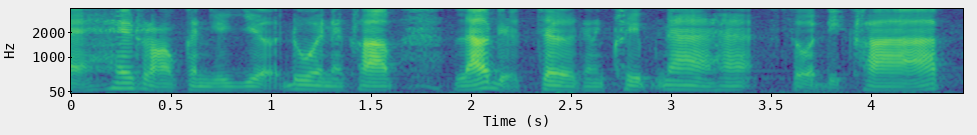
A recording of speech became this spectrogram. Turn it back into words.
ร์ให้เรากันเยอะๆด้วยนะครับแล้วเดี๋ยวเจอกันคลิปหน้าฮะสวัสดีครับ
